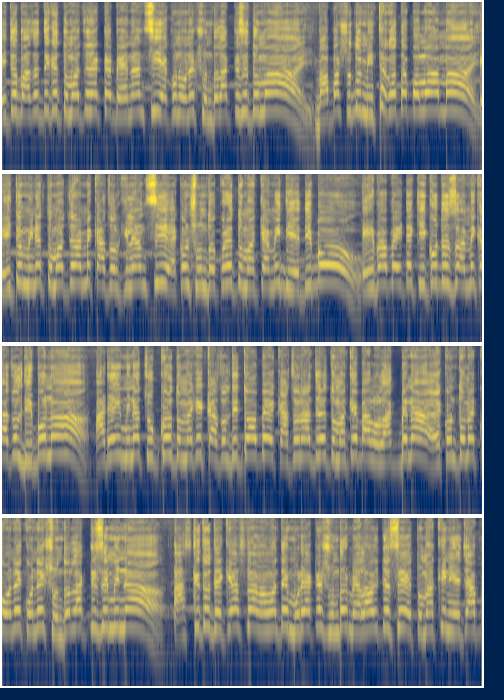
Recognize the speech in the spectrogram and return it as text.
এই তো বাজার থেকে তোমার জন্য একটা ব্যান আনছি, এখন অনেক সুন্দর লাগতেছে তোমায়। বাবা, শুধু মিথ্যা কথা বলো আমায়। এই তো মিনা, তোমার জন্য আমি কাজল কিনে আনছি, এখন সুন্দর করে তোমাকে আমি দিয়ে দিব। এই বাবা এটা কি করতেছো, আমি কাজল দিব না? আরে মিনা, চুপ করে, তোমাকে কাজল দিতে হবে। কাজল না দিলে তোমাকে ভালো লাগবে না। এখন তোমাকে অনেক অনেক সুন্দর লাগতেছে মিনা। আজকে তো দেখে আসলাম, আমাদের মুড়ে একটা সুন্দর মেলা হইতেছে। তোমাকে নিয়ে যাব,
